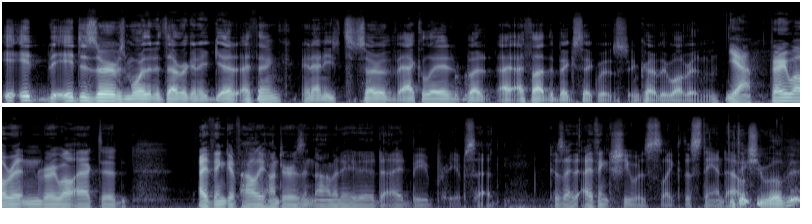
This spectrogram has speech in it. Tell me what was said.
it it, it deserves more than it's ever going to get. I think in any sort of accolade. But I, I thought The Big Sick was incredibly well written. Yeah, very well written, very well acted. I think if Holly Hunter isn't nominated, I'd be pretty upset because I, I think she was like the standout. You think she will be?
